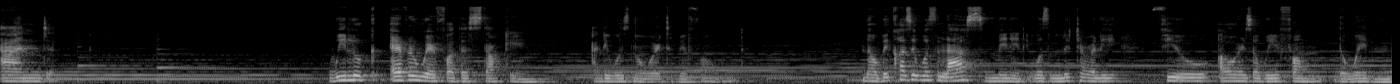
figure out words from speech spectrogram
And we looked everywhere for the stocking, and it was nowhere to be found. Now, because it was last minute, it was literally few hours away from the wedding,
